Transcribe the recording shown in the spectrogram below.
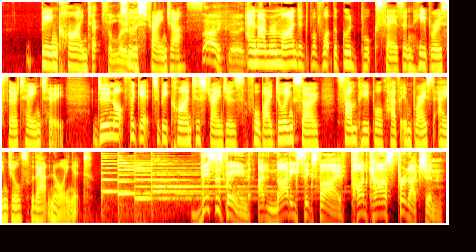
being kind Absolutely. to a stranger. So good. And I'm reminded of what the good book says in Hebrews 13 2. Do not forget to be kind to strangers, for by doing so, some people have embraced angels without knowing it. This has been a 96.5 podcast production.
